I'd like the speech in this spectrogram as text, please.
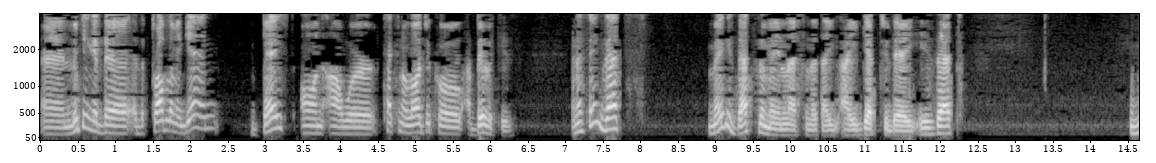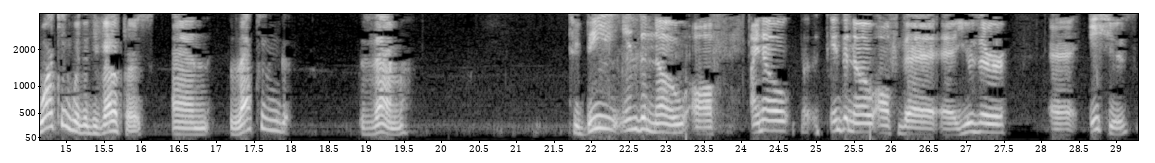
and looking at the at the problem again based on our technological abilities. And I think that's maybe that's the main lesson that I, I get today is that working with the developers and letting them to be in the know of I know in the know of the uh, user uh, issues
